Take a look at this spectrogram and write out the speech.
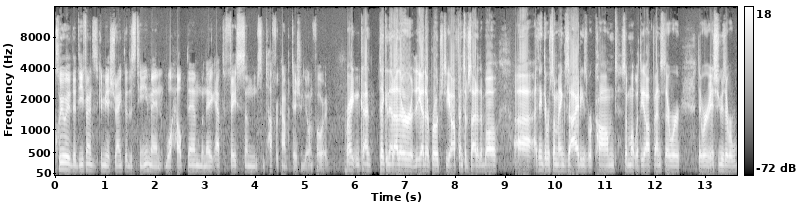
clearly the defense is going to be a strength of this team and will help them when they have to face some some tougher competition going forward right? And kind of taking that other the other approach to the offensive side of the ball. Uh, I think there were some anxieties were calmed somewhat with the offense. There were there were issues, there were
